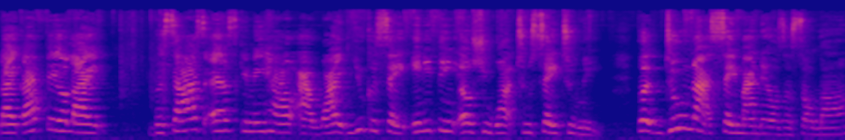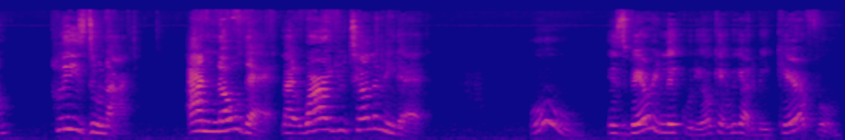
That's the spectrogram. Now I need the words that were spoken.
Like, I feel like Besides asking me how I wipe, you could say anything else you want to say to me. But do not say my nails are so long. Please do not. I know that. Like, why are you telling me that? Ooh, it's very liquidy. Okay, we got to be careful.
